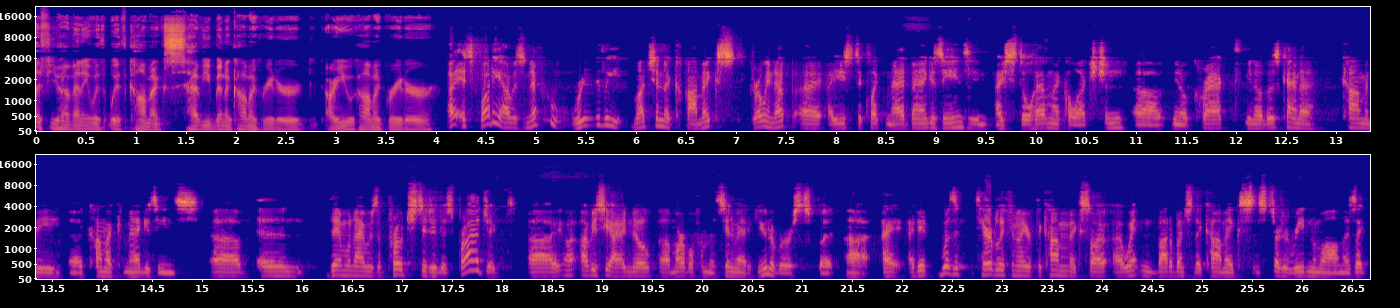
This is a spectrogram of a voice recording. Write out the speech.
If you have any with, with comics, have you been a comic reader? Are you a comic reader? It's funny. I was never really much into comics. Growing up, I, I used to collect Mad magazines, and I still have my collection. Uh, you know, Cracked. You know, those kind of comedy uh, comic magazines. Uh, and then when I was approached to do this project, uh, obviously I know uh, Marvel from the cinematic universe, but uh, I, I did, wasn't terribly familiar with the comics. So I, I, went and bought a bunch of the comics and started reading them all. And I was like,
